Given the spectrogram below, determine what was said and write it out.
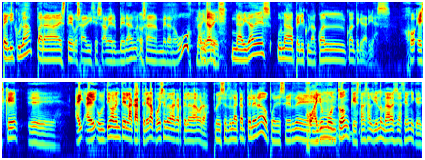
película para este, o sea, dices, a ver, verano, o sea, verano, uh, ¿cómo Navidades. Navidades, una película, ¿cuál, cuál te quedarías? Jo, es que eh, hay, hay últimamente en la cartelera, puede ser de la cartelera de ahora. Puede ser de la cartelera o puede ser de... Jo, hay un montón que están saliendo, me da la sensación y que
